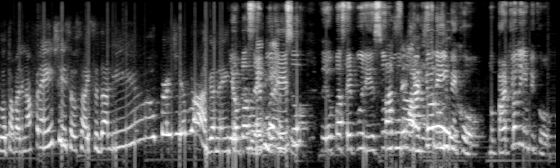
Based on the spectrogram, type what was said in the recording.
eu tava ali na frente e se eu saísse dali, eu perdi a vaga, né? E eu passei por isso, eu passei por isso no Passou. Parque Olímpico. No Parque Olímpico.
